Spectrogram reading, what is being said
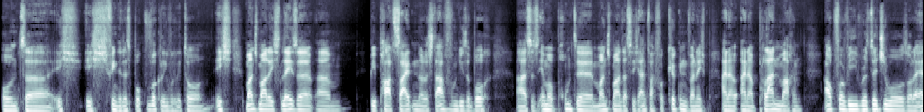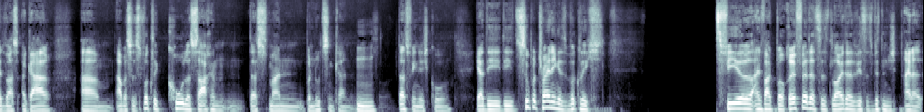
Und äh, ich, ich finde das Buch wirklich, wirklich toll. Ich, manchmal ich lese ähm, wie paar Seiten oder Staffeln von diesem Buch es ist immer Punkte, manchmal, dass ich einfach verkücken, wenn ich einen eine Plan machen, auch für wie Residuals oder etwas, egal. Um, ähm, aber es ist wirklich coole Sachen, dass man benutzen kann. Mhm. Das finde ich cool. Ja, die, die Super Training ist wirklich viel einfach Begriffe, das ist Leute, wie es wissen, eine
